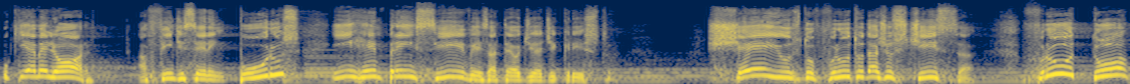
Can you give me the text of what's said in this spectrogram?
o que é melhor, a fim de serem puros e irrepreensíveis até o dia de Cristo, cheios do fruto da justiça, fruto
